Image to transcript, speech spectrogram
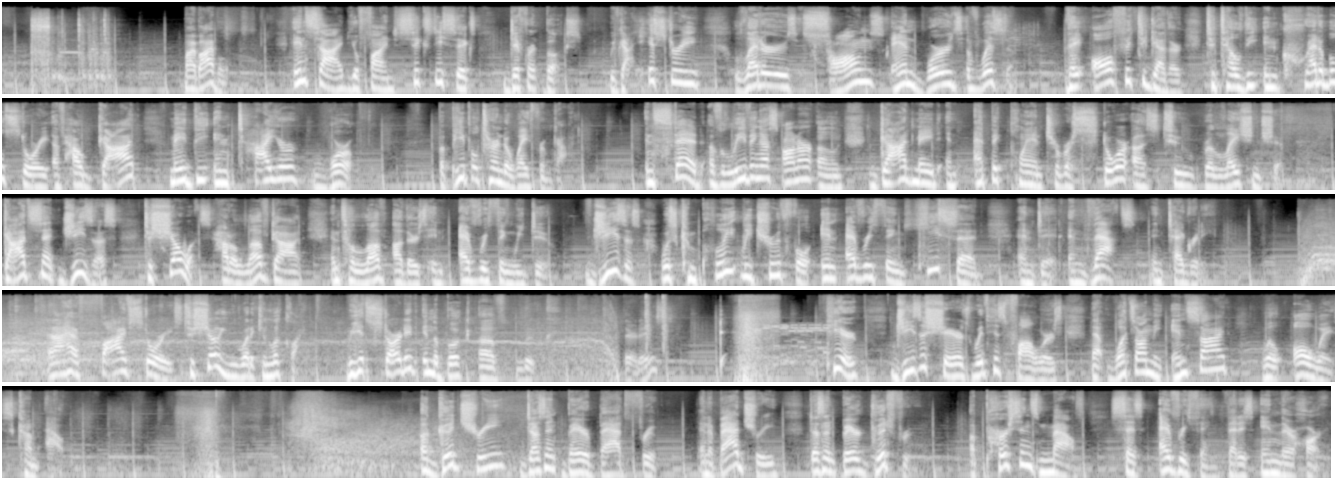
my Bible. Inside, you'll find 66 different books. We've got history, letters, songs, and words of wisdom. They all fit together to tell the incredible story of how God made the entire world. But people turned away from God. Instead of leaving us on our own, God made an epic plan to restore us to relationship. God sent Jesus to show us how to love God and to love others in everything we do. Jesus was completely truthful in everything he said and did, and that's integrity. And I have five stories to show you what it can look like. We get started in the book of Luke. There it is. Here, Jesus shares with his followers that what's on the inside will always come out. A good tree doesn't bear bad fruit, and a bad tree doesn't bear good fruit. A person's mouth says everything that is in their heart.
